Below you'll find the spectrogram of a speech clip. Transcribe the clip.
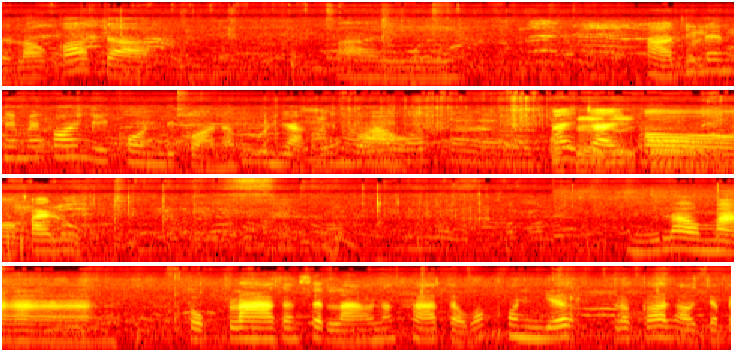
อเราก็จะไป หาที่เล่นที่ไม่ค่อยมีคนดีกว่านะ พี่บุญอยากเล่นว่าวให้ใจก็ไปลูกวันนี้เรามาตกปลากันเสร็จแล้วนะคะ แต่ว่าคนเยอะแล้วก็เราจะไป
